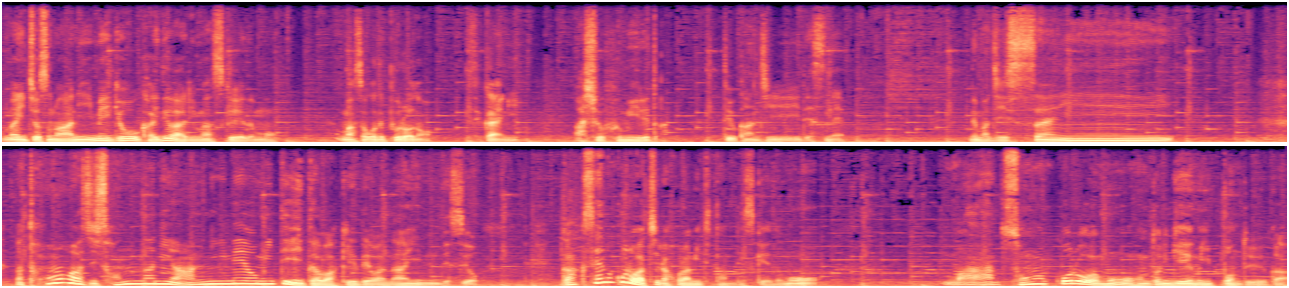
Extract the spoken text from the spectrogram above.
まあ、一応そのアニメ業界ではありますけれどもまあそこでプロの世界に足を踏み入れたっていう感じですね。でまあ実際に、まあ、当時そんなにアニメを見ていたわけではないんですよ。学生の頃はちらほら見てたんですけれどもまあその頃はもう本当にゲーム一本というか、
